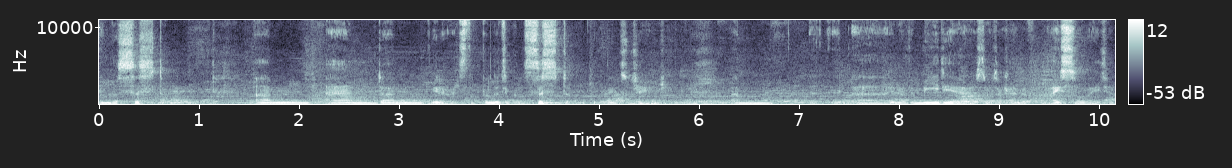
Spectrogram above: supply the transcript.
in the system. Um, and um, you know, it's the political system that needs changing. Um, uh, you know, the media is not a kind of isolated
